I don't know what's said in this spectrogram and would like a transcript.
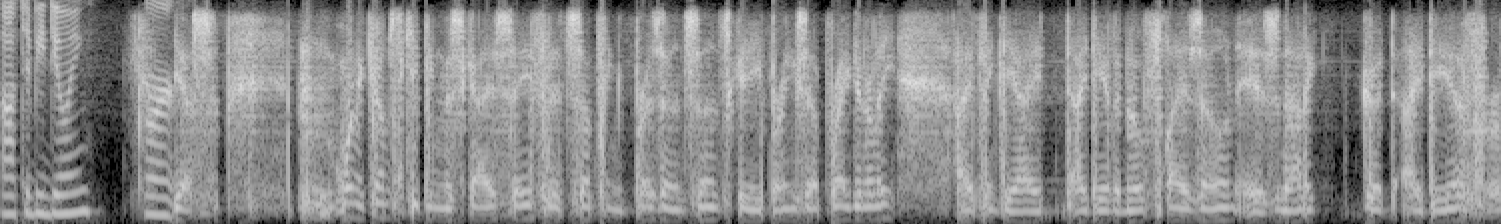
ought to be doing? Or yes. When it comes to keeping the skies safe, it's something President Zelensky brings up regularly. I think the idea of a no-fly zone is not a good idea for a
